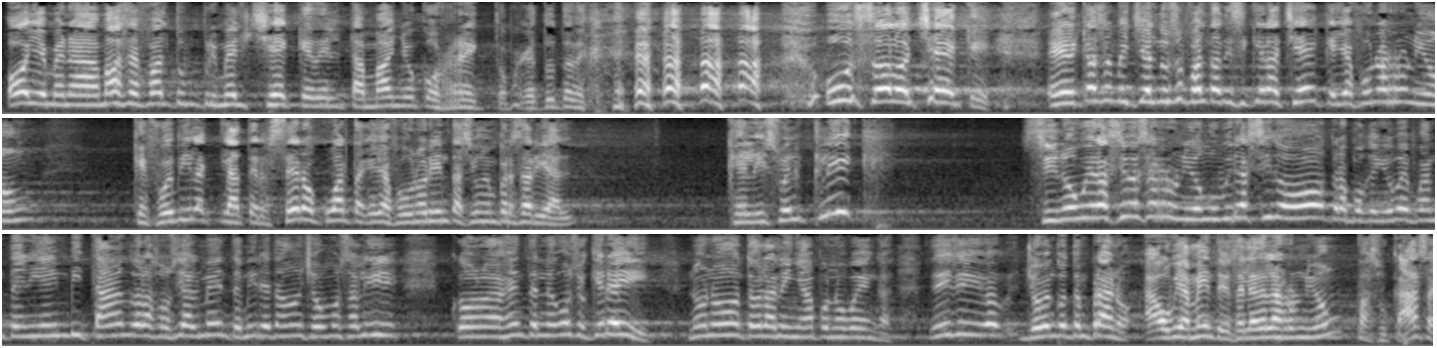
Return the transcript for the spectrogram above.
Óyeme, nada más hace falta un primer cheque del tamaño correcto para que tú te des. un solo cheque. En el caso de Michelle no hizo falta ni siquiera cheque. Ya fue una reunión que fue la, la tercera o cuarta que ya fue una orientación empresarial que le hizo el clic. Si no hubiera sido esa reunión, hubiera sido otra, porque yo me mantenía invitándola socialmente. Mire, esta noche vamos a salir con la gente del negocio. ¿Quiere ir? No, no, tengo la niña, pues no venga. yo vengo temprano. Ah, obviamente, yo salía de la reunión para su casa,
